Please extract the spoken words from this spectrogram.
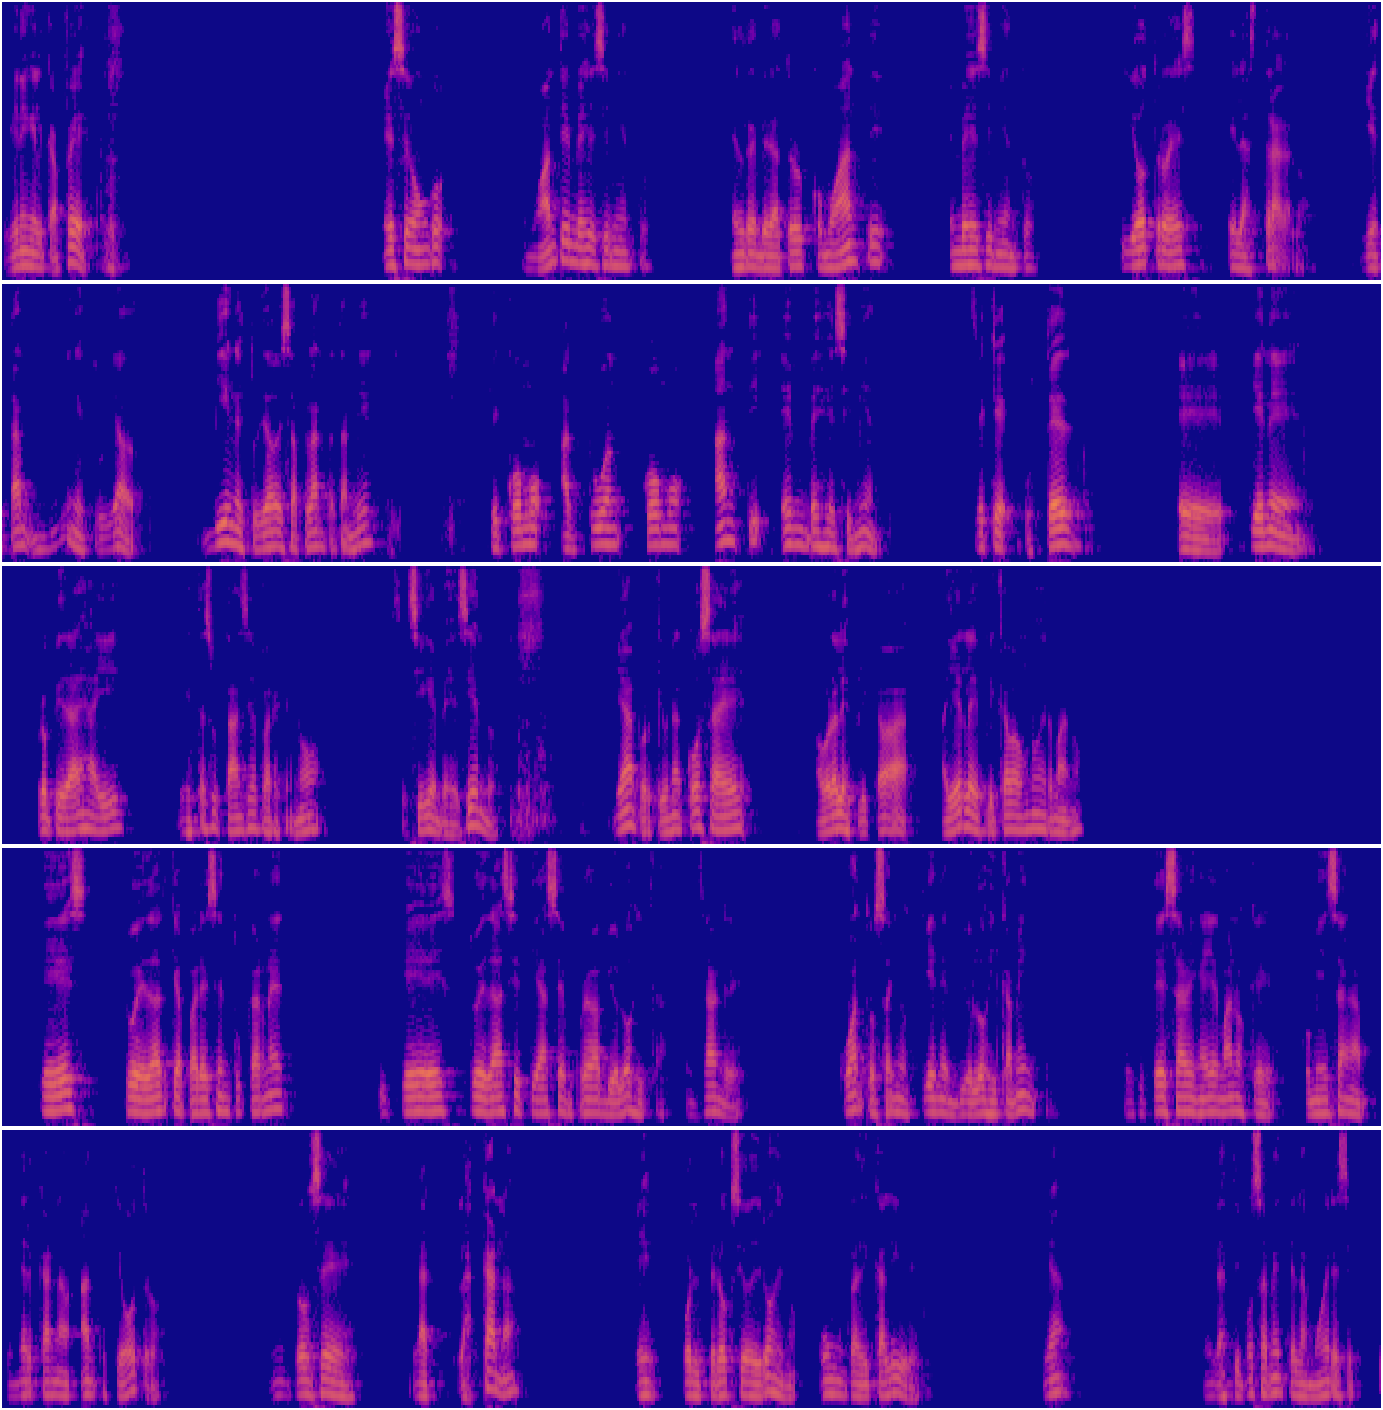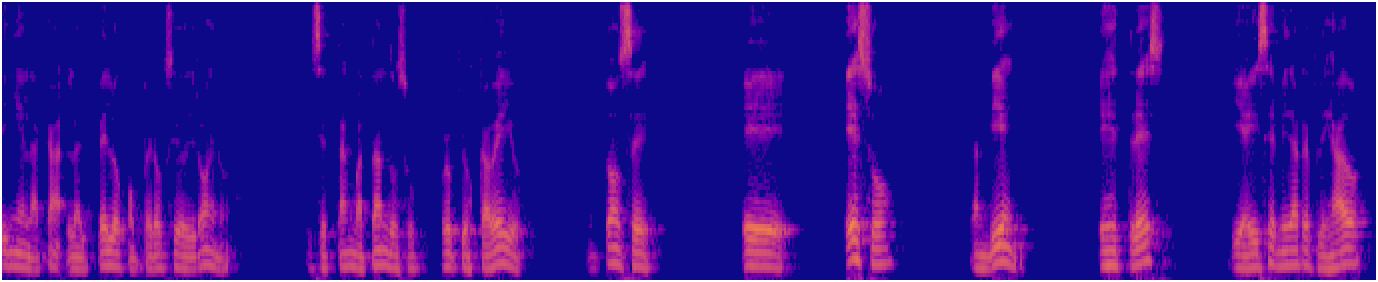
que viene en el café ese hongo como anti-envejecimiento, el resveratrol como anti-envejecimiento y otro es el astrágalo. Y están bien estudiados, bien estudiado esa planta también, que cómo actúan como anti-envejecimiento. Así que usted eh, tiene propiedades ahí de esta sustancia para que no se siga envejeciendo. Ya, porque una cosa es, ahora le explicaba, ayer le explicaba a unos hermanos, qué es tu edad que aparece en tu carnet y qué es tu edad si te hacen pruebas biológicas en sangre. ¿Cuántos años tienes biológicamente? Porque ustedes saben, hay hermanos que comienzan a tener canas antes que otros. Y entonces las canas es por el peróxido de hidrógeno un radical libre. ¿Ya? Eh, lastimosamente las mujeres se tiñen el pelo con peróxido de hidrógeno y se están matando sus propios cabellos. Entonces, eh, eso también es estrés y ahí se mira reflejado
